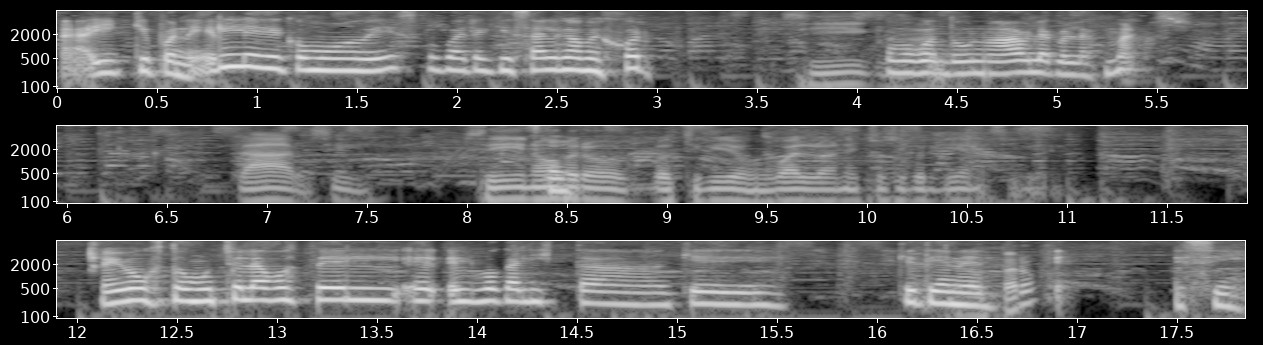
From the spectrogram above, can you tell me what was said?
hay que ponerle como de eso para que salga mejor. Sí. Como cuando uno habla con las manos. Claro, sí. Sí, no, pero los chiquillos igual lo han hecho súper bien, así que... A mí me gustó mucho la voz del el, vocalista que, que tiene. Eh, sí.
